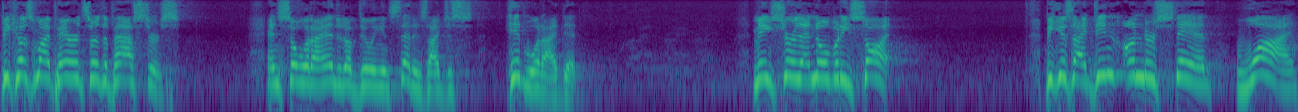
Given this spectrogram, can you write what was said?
Because my parents are the pastors. And so what I ended up doing instead is I just hid what I did made sure that nobody saw it. Because I didn't understand why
